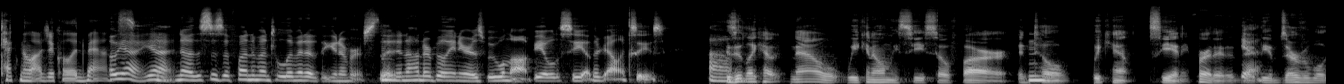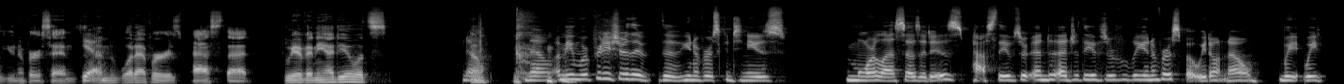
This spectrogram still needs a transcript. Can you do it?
technological advance. Oh yeah, yeah. No, this is a fundamental limit of the universe that Mm. in 100 billion years we will not be able to see other galaxies. Um, Is it like how now we can only see so far until we can't see any further? The, Mm-hmm. Yeah. the observable universe ends, Yeah. and then whatever is past that. Do we have any idea what's? no, no? I mean, we're pretty sure the the universe continues more or less as it is past the obser- end, edge of the observable universe, but we don't know. We we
